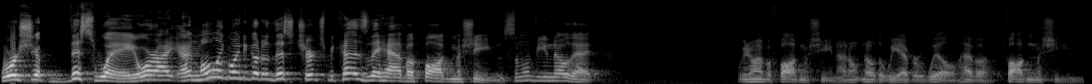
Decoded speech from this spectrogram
worship this way, or I, I'm only going to go to this church because they have a fog machine. Some of you know that. We don't have a fog machine. I don't know that we ever will have a fog machine.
